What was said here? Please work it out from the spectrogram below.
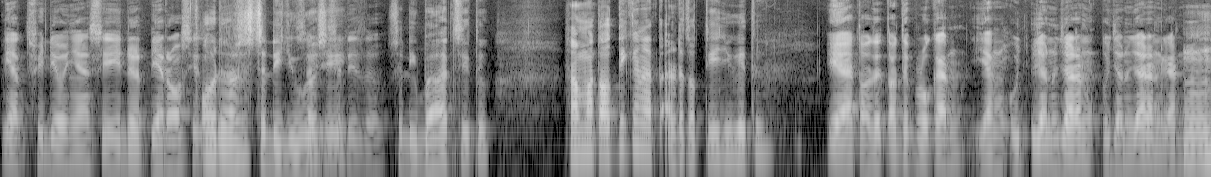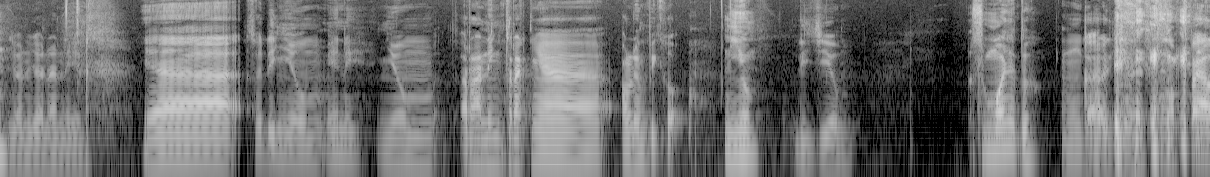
lihat videonya si De, De Rossi oh, tuh. udah sedih juga Sedih- sih. sedih tuh. Sedih banget sih tuh. Sama Totti kan ada, Totti juga tuh. Iya, Totti Totti pelukan yang hujan-hujanan hujan-hujanan kan? Mm. Hujan-hujanan iya. Ya So dia nyium ini, nyium running tracknya Olimpico nyium dicium. semuanya tuh. Enggak lagi ngepel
